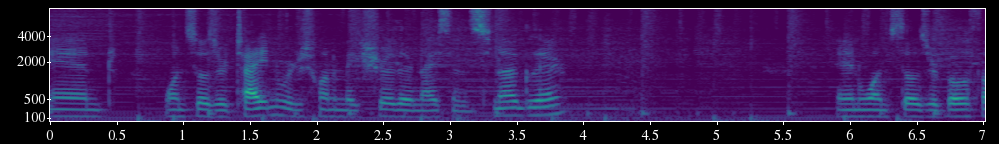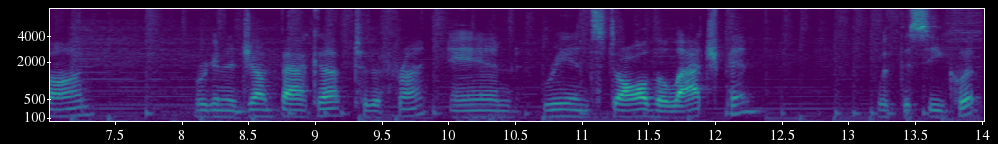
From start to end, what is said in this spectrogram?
And once those are tightened, we just want to make sure they're nice and snug there. And once those are both on, we're going to jump back up to the front and reinstall the latch pin with the C-clip.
